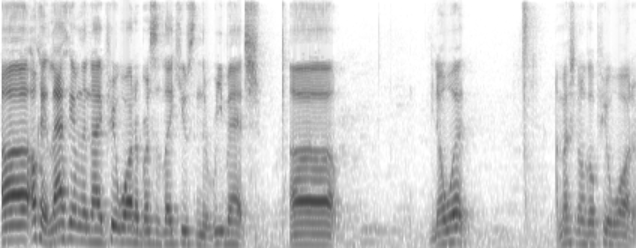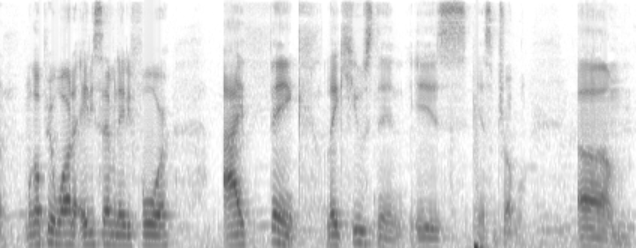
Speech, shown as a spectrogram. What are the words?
Uh, okay, last game of the night: Pure Water versus Lake Houston, the rematch. Uh, you know what? I'm actually gonna go Pure Water. I'm gonna go Pure Water, 87-84. I think Lake Houston is in some trouble. Um,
